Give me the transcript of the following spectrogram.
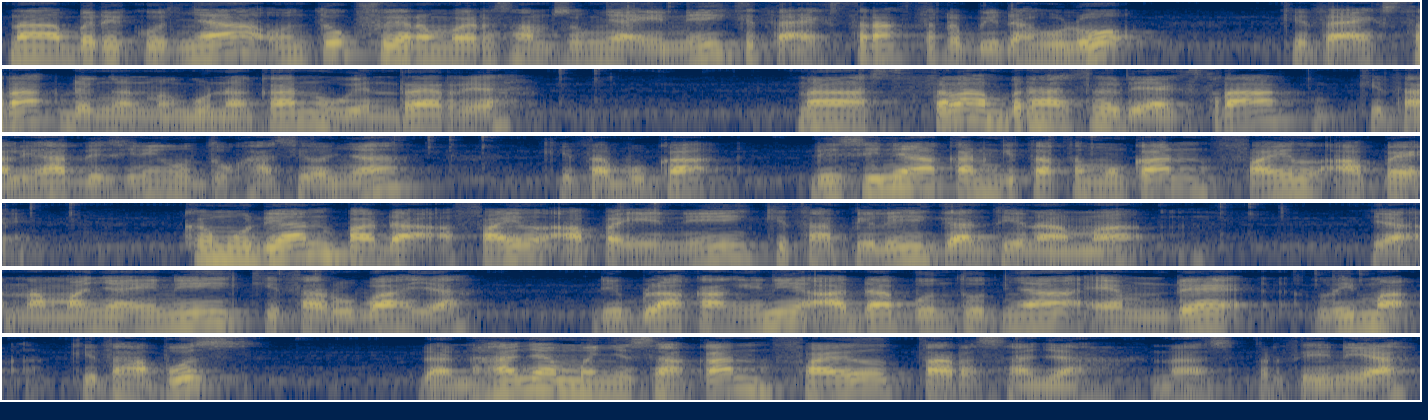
Nah, berikutnya untuk firmware Samsungnya ini kita ekstrak terlebih dahulu. Kita ekstrak dengan menggunakan WinRAR ya. Nah, setelah berhasil diekstrak, kita lihat di sini untuk hasilnya. Kita buka. Di sini akan kita temukan file AP. Kemudian pada file AP ini kita pilih ganti nama. Ya, namanya ini kita rubah ya. Di belakang ini ada buntutnya MD5. Kita hapus dan hanya menyisakan file tar saja. Nah, seperti ini ya.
